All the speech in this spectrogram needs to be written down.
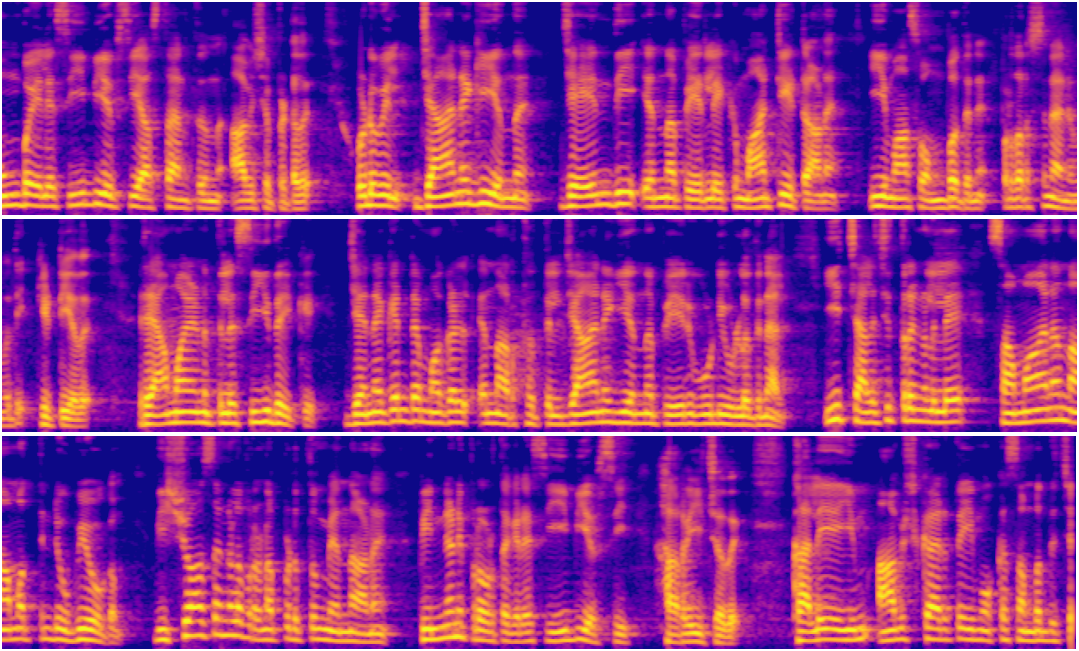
മുംബൈയിലെ സി ബി എഫ് സി ആസ്ഥാനത്ത് നിന്ന് ആവശ്യപ്പെട്ടത്. ഒടുവിൽ ജാനകി എന്ന് ജയന്തി എന്ന പേരിലേക്ക് മാറ്റിയിട്ടാണ് ഈ മാസം ഒമ്പതിന് പ്രദർശനാനുമതി കിട്ടിയത്. രാമായണത്തിലെ സീതയ്ക്ക് ജനകന്റെ മകൾ എന്ന അർത്ഥത്തിൽ ജാനകി എന്ന പേര് കൂടി ഉള്ളതിനാൽ ഈ ചലച്ചിത്രങ്ങളിലെ സമാന നാമത്തിന്റെ ഉപയോഗം വിശ്വാസങ്ങൾ വ്രണപ്പെടുത്തും എന്നാണ് പിന്നണി പ്രവർത്തകരെ സി ബി എഫ് സി അറിയിച്ചത്. കലയെയും ആവിഷ്കാരത്തെയും ഒക്കെ സംബന്ധിച്ച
